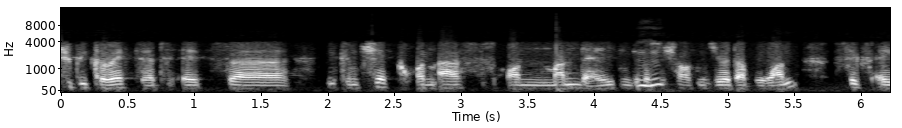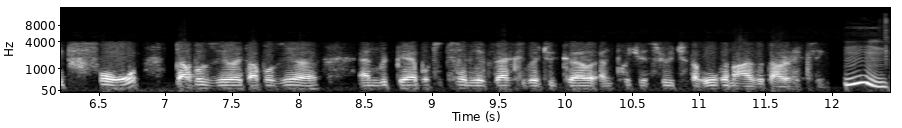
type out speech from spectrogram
to be corrected, it's uh, you can check on us on Monday. You can give mm-hmm. us a shout on 011 684 0000 and we'd be able to tell you exactly where to go and put you through to the organizer directly. Mm.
